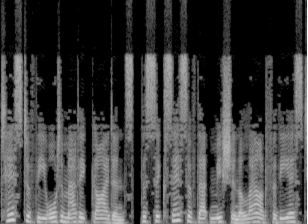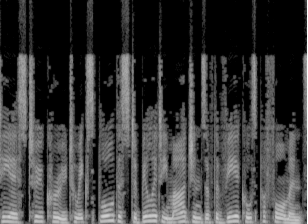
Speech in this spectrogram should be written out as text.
Test of the automatic guidance. The success of that mission allowed for the STS-2 crew to explore the stability margins of the vehicle's performance.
